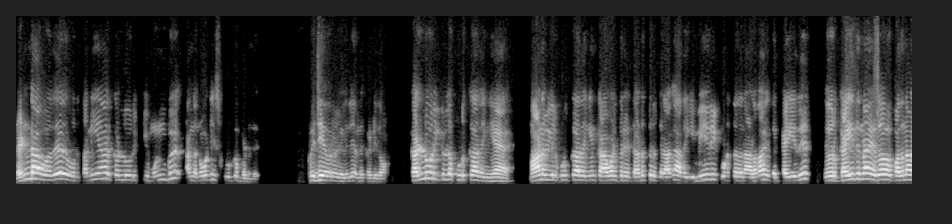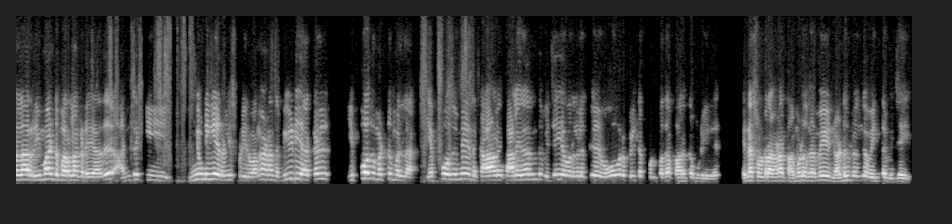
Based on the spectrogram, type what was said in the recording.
ரெண்டாவது ஒரு தனியார் கல்லூரிக்கு முன்பு அந்த நோட்டீஸ் கொடுக்கப்படுது. விஜய் அவர்கள் எழுதிய அந்த கடிதம். கல்லூரிக்குள்ள கொடுக்காதீங்க. மாணவிகள் கொடுக்காதீங்கன்னு காவல்துறை தடுத்து இருக்கிறாங்க அதை மீறி கொடுத்ததுனாலதான் இந்த கைது. இது ஒரு கைதுனா ஏதோ பதினாலு நாள் ரிமாண்ட் மாதிரிலாம் கிடையாது. அன்றைக்கு ஈவினிங்கே ரிலீஸ் பண்ணிடுவாங்க. ஆனா அந்த மீடியாக்கள் இப்போது மட்டுமல்ல எப்போதுமே இந்த காலை காலையில இருந்து விஜய் அவர்களுக்கு ஓவர் பில்டப் கொடுப்பதா பார்க்க முடியுது. என்ன சொல்றாங்கன்னா தமிழகமே நடுநங்க வைத்த விஜய்.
